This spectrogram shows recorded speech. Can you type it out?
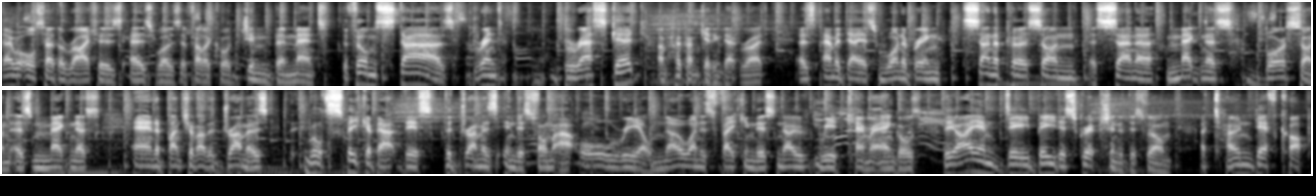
They were also the writers, as was a fellow called Jim Birmant. The film stars Brent Brasked, I hope I'm getting that right, as Amadeus Warnebring, Sanna Persson as Sanna, Magnus Borson as Magnus, and a bunch of other drummers. We'll speak about this. The drummers in this film are all real. No one is faking this, no weird camera angles. The IMDb description of this film a tone deaf cop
